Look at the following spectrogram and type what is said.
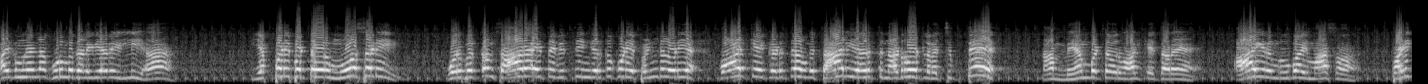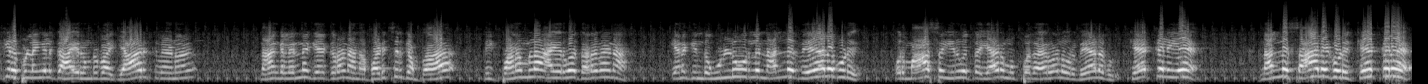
அதுக்கு முன்னாடி குடும்ப தலைவியாவே இல்லையா? எப்படிப்பட்ட ஒரு மோசடி? ஒரு பக்கம் சாராயத்தை வித்து இங்க இருக்கக்கூடிய பெண்களுடைய வாழ்க்கையை கெடுத்து அவங்க தாலி அறுத்து நடுரோட்ல வச்சுட்டு நான் மேம்பட்ட ஒரு வாழ்க்கை தரேன். ஆயிரம் ரூபாய் மாசம். படிக்கிற பிள்ளைங்களுக்கு ஆயிரம் ரூபாய். யாருக்கு வேணும்? நாங்கள் என்ன கேட்குறோம் நான் நான் படிச்சிருக்கேன்ப்பா. நீ பணம்லாம் ஆயிரம் ரூபாய் தர வேணாம். எனக்கு இந்த உள்ளூர்ல நல்ல வேலை கொடு. ஒரு மாசம் இருபத்தையாயிரம் முப்பதாயிரம் ரூபாய் ஒரு வேலை கொடு. கேட்கலையே. நல்ல சாலை கொடு. கேட்கல.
